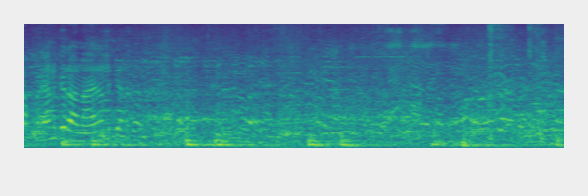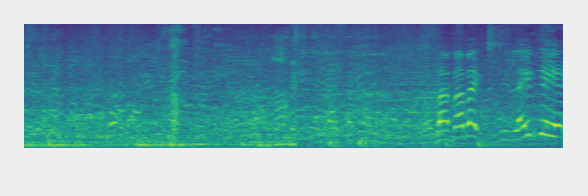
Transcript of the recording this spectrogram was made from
అన్నా ఇప్పుడు వెనకరా నా వెనక వెనక బాయ్ బాయ్ బాయ్ లైట్ తీయ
